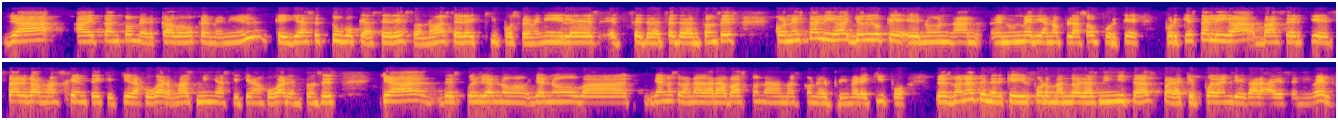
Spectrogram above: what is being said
ya hay tanto mercado femenil que ya se tuvo que hacer eso, ¿no? Hacer equipos femeniles, etcétera, etcétera. Entonces, con esta liga, yo digo que en un, en un mediano plazo, ¿por qué? Porque esta liga va a hacer que salga más gente que quiera jugar, más niñas que quieran jugar. Entonces, ya después ya no, ya no va, ya no se van a dar abasto nada más con el primer equipo. Entonces van a tener que ir formando a las niñitas para que puedan llegar a ese nivel.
